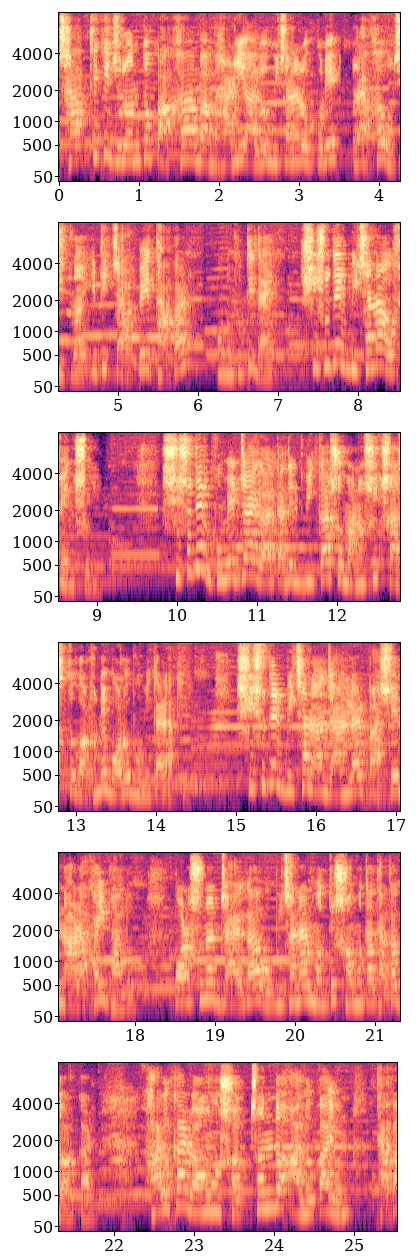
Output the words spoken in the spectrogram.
ছাদ থেকে ঝুলন্ত পাখা বা ভারী আলো বিছানার উপরে রাখা উচিত নয়। এটি চাপে থাকার অনুভূতি দেয়। শিশুদের বিছানা ও ফেংশুই শিশুদের ঘুমের জায়গা তাদের বিকাশ ও মানসিক স্বাস্থ্য গঠনে বড় ভূমিকা রাখে। শিশুদের বিছানা জানলার পাশে না রাখাই ভালো। পড়াশোনার জায়গা ও বিছানার মধ্যে সমতা থাকা দরকার। হালকা রং ও স্বচ্ছন্দ আলোকায়ন থাকা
